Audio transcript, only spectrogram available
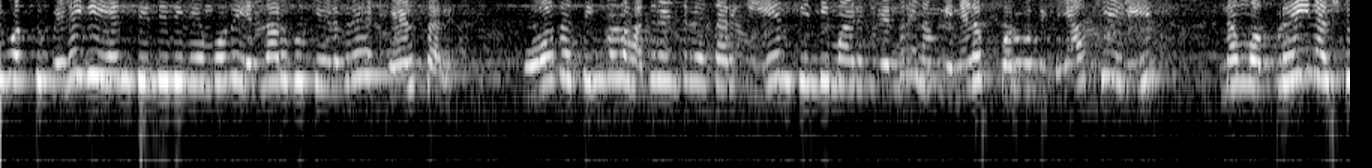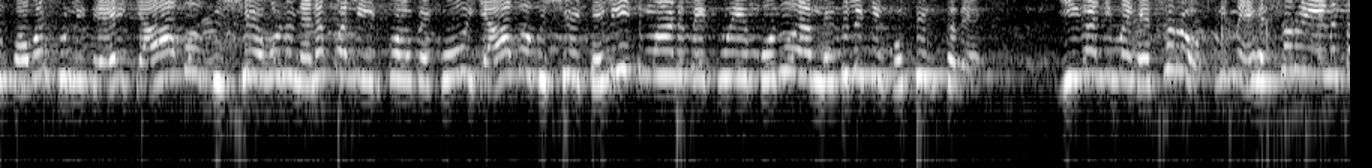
ಇವತ್ತು ಬೆಳಿಗ್ಗೆ ಏನ್ ತಿಂದಿದೀವಿ ಎಂಬುದು ಎಲ್ಲರಿಗೂ ಕೇಳಿದ್ರೆ ಹೇಳ್ತಾರೆ. ಹೋದ ತಿಂಗಳು ಹದಿನೆಂಟನೇ ತಾರೀಕು ಏನ್ ತಿಂಡಿ ಮಾಡಿದ್ವಿ ಅಂದ್ರೆ ನಮ್ಗೆ ನೆನಪು ಬರುವುದಿಲ್ಲ. ಯಾಕೆ ಹೇಳಿ? ನಮ್ಮ ಬ್ರೈನ್ ಅಷ್ಟು ಪವರ್ಫುಲ್ ಇದೆ. ಯಾವ ವಿಷಯವನ್ನು ನೆನಪಲ್ಲಿ ಇಟ್ಕೊಳ್ಬೇಕು, ಯಾವ ವಿಷಯ ಡೆಲೀಟ್ ಮಾಡಬೇಕು ಎಂಬುದು ಆ ಮೆದುಳಿಗೆ ಗೊತ್ತಿರ್ತದೆ. ಈಗ ನಿಮ್ಮ ಹೆಸರು ನಿಮ್ಮ ಹೆಸರು ಏನಂತ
